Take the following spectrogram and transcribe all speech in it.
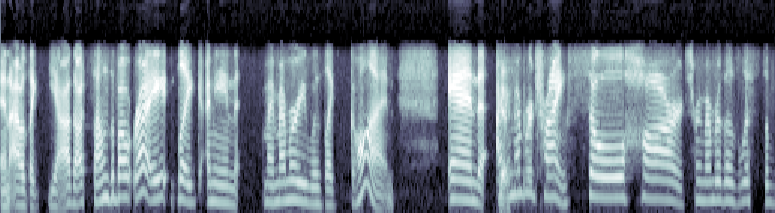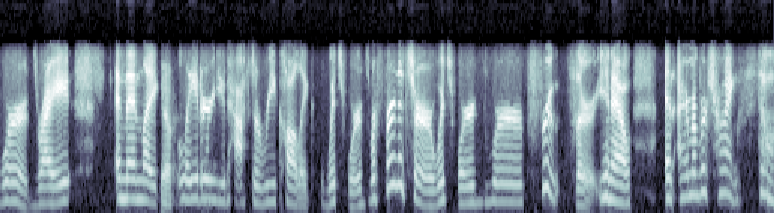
and i was like yeah that sounds about right like i mean my memory was like gone and i remember trying so hard to remember those lists of words right and then like yeah. later you'd have to recall like which words were furniture which words were fruits or you know and i remember trying so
